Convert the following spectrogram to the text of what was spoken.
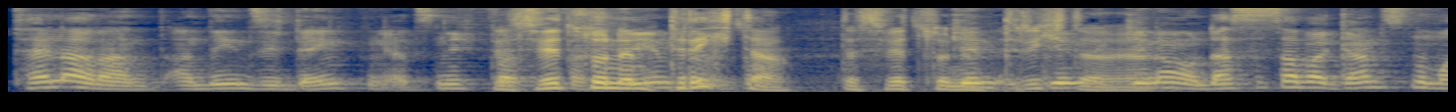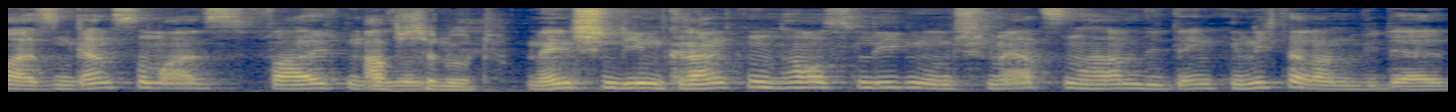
Tellerrand, an den sie denken. Jetzt nicht, das wird zu einem Trichter. Das wird zu einem Trichter. Gen, genau, und das ist aber ganz normal. Das ist ein ganz normales Verhalten. Also Absolut. Also Menschen, die im Krankenhaus liegen und Schmerzen haben, die denken nicht daran, wie, der,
